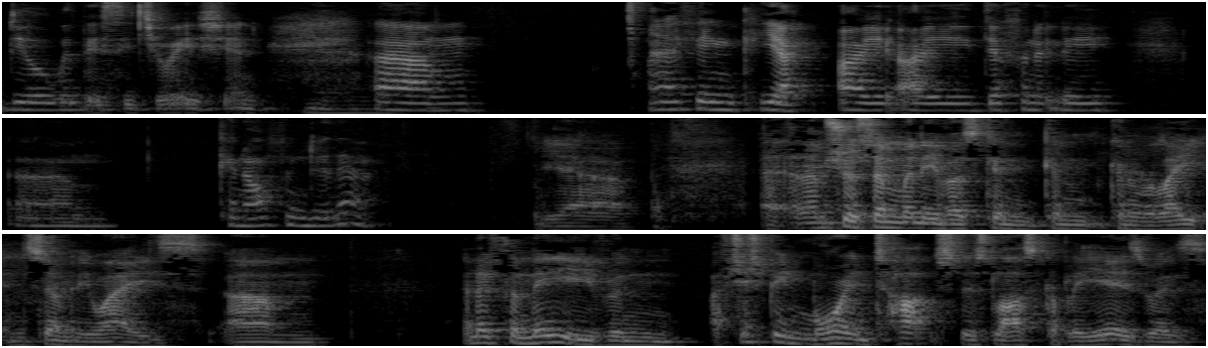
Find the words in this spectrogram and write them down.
deal with this situation. Um, and i think yeah i i definitely um, can often do that. Yeah, and I'm sure so many of us can can can relate in so many ways. Um, I know for me, even I've just been more in touch this last couple of years with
